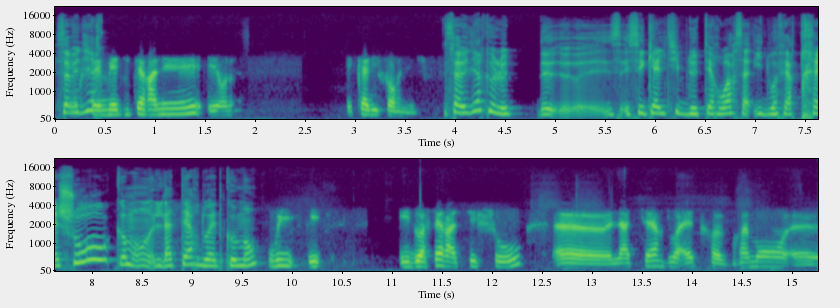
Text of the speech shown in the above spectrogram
Ça veut dire Méditerranée et, et Californie. Ça veut dire que le euh, c'est quel type de terroir ça? Il doit faire très chaud? Comment la terre doit être comment? Oui, il doit faire assez chaud. Euh, la terre doit être vraiment euh,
